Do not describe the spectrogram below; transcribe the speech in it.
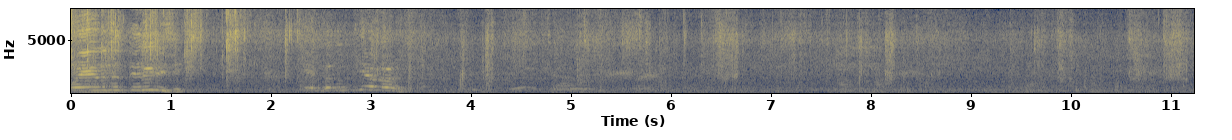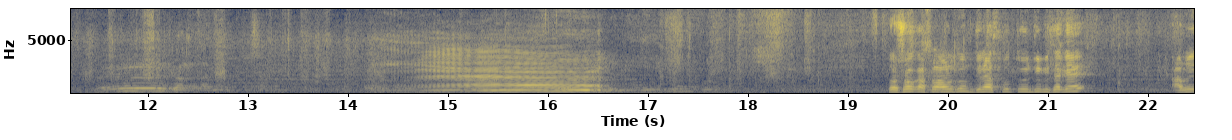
ওই তেলে দিছি। কি দর্শক আসসালামু আলাইকুম। দিনাজপুর টুইন টিভি থেকে আমি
